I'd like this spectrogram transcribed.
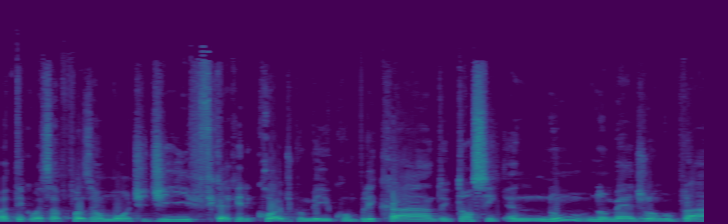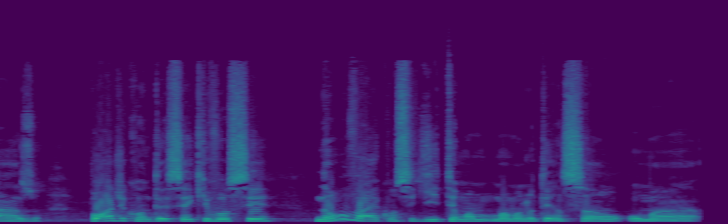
Vai ter que começar a fazer um monte de if, ficar aquele código meio complicado. Então, assim, no, no médio e longo prazo, pode acontecer que você não vai conseguir ter uma, uma, manutenção, uma,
